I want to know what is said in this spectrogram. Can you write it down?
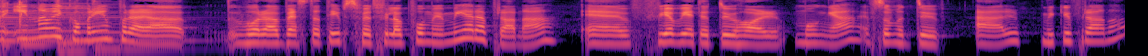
Men innan vi kommer in på det här, våra bästa tips för att fylla på med mera prana, eh, för jag vet att du har många eftersom att du är mycket prana,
